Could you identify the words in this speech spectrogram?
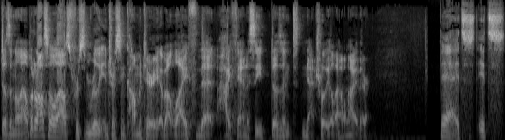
doesn't allow, but it also allows for some really interesting commentary about life that high fantasy doesn't naturally allow either. Yeah, it's it's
